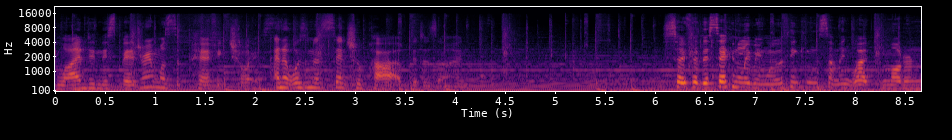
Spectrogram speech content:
blind in this bedroom was the perfect choice. And it was an essential part of the design. So for the second living, we were thinking something like modern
